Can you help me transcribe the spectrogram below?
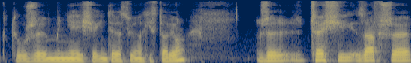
którzy mniej się interesują historią, że Czesi zawsze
